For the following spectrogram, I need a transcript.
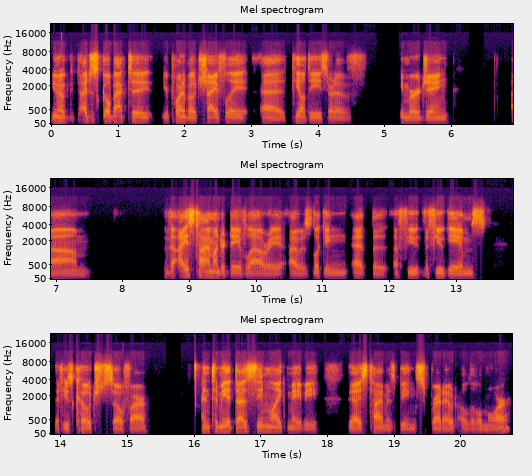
you know, I just go back to your point about Scheifele, uh, PLD sort of emerging. Um, the ice time under Dave Lowry, I was looking at the a few the few games that he's coached so far and to me, it does seem like maybe the ice time is being spread out a little more.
